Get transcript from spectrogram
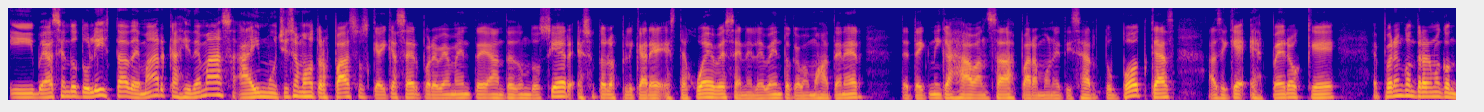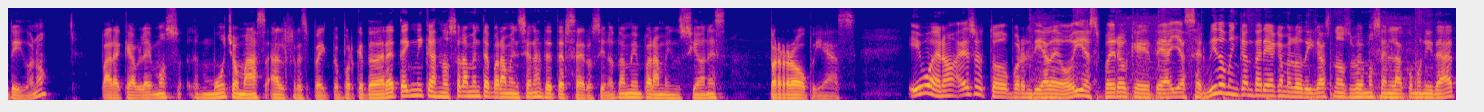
y ve haciendo tu lista de marcas y demás. Hay muchísimos otros pasos que hay que hacer previamente antes de un dossier. Eso te lo explicaré este jueves en el evento que vamos a tener de técnicas avanzadas para monetizar tu podcast. Así que espero que Espero encontrarme contigo, ¿no? Para que hablemos mucho más al respecto, porque te daré técnicas no solamente para menciones de terceros, sino también para menciones propias. Y bueno, eso es todo por el día de hoy. Espero que te haya servido. Me encantaría que me lo digas. Nos vemos en la comunidad.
